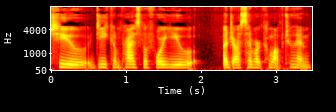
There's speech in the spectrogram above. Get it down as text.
to decompress before you address him or come up to him.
